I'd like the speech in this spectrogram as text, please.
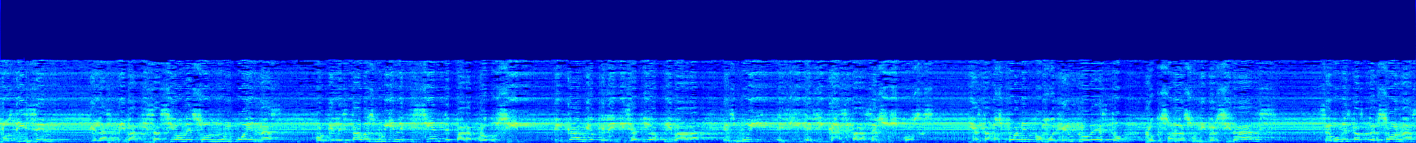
Nos dicen que las privatizaciones son muy buenas porque el Estado es muy ineficiente para producir, en cambio que la iniciativa privada es muy eficaz para hacer sus cosas. Y hasta nos ponen como ejemplo de esto lo que son las universidades. Según estas personas,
